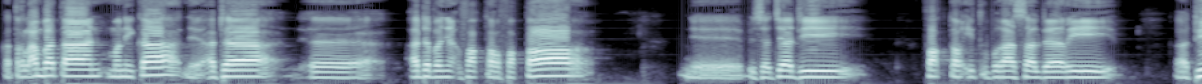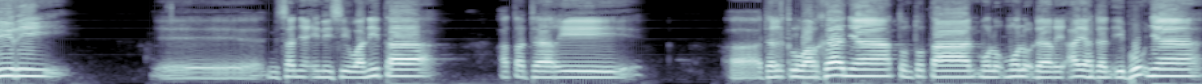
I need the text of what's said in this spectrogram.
keterlambatan menikah ya, ada eh, ada banyak faktor-faktor ya, bisa jadi faktor itu berasal dari uh, diri ya, misalnya ini si wanita atau dari uh, dari keluarganya tuntutan muluk-muluk dari ayah dan ibunya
